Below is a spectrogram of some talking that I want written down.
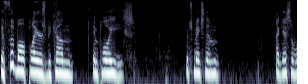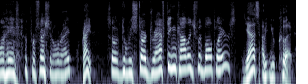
if football players become employees, which makes them, I guess, on one hand, a professional, right? Right. So do we start drafting college football players? Yes, I mean, you could.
